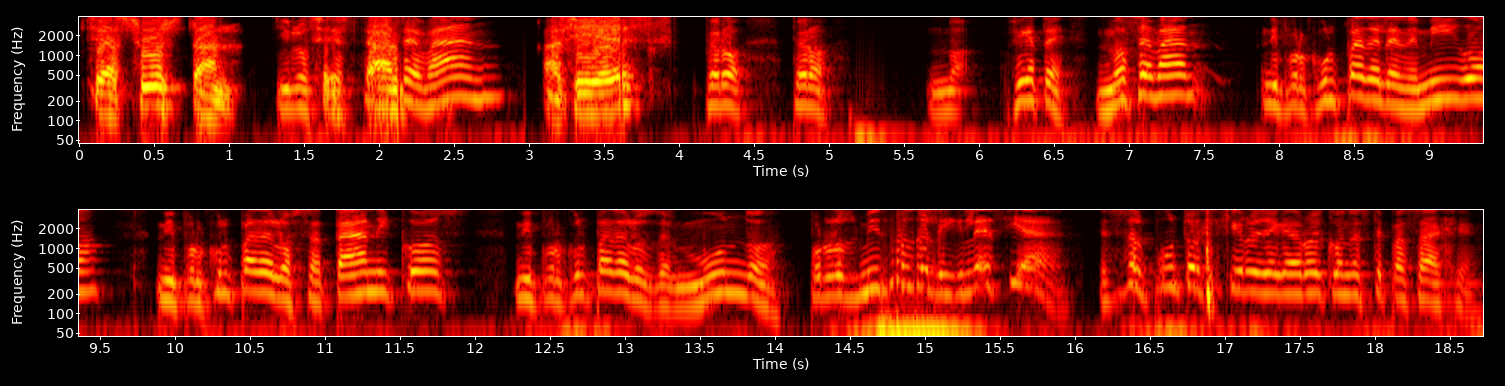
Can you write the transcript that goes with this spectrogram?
Se asustan. Y los que están, se van. Así es. Pero, pero, no, fíjate, no se van ni por culpa del enemigo, ni por culpa de los satánicos, ni por culpa de los del mundo, por los mismos de la iglesia. Ese es el punto al que quiero llegar hoy con este pasaje.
